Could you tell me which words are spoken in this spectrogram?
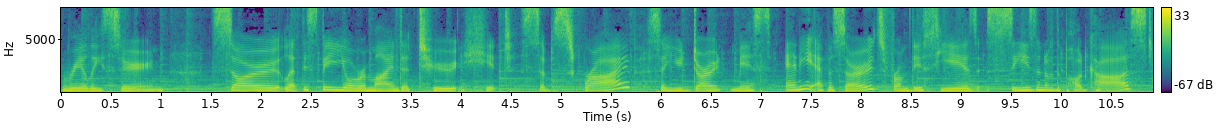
really soon. So let this be your reminder to hit subscribe so you don't miss any episodes from this year's season of the podcast.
